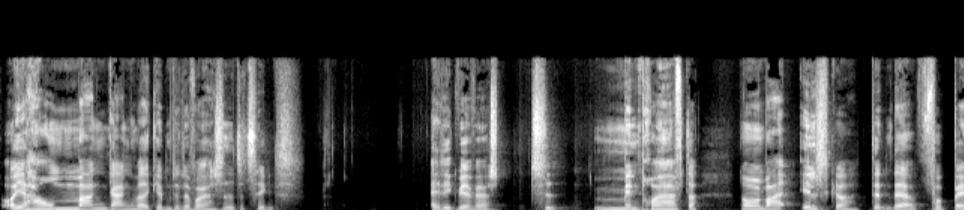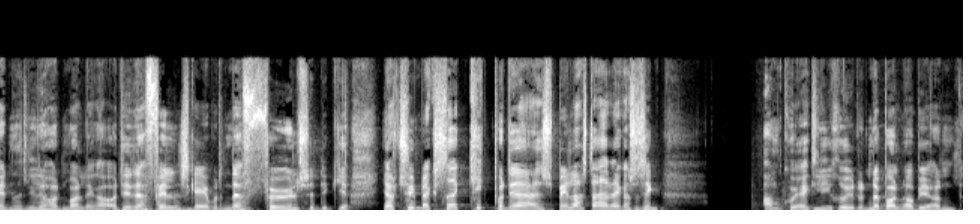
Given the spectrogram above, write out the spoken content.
og jeg har jo mange gange været igennem det der, hvor jeg har siddet og tænkt, er det ikke ved at være tid. Men prøv efter, når man bare elsker den der forbandede lille håndbold, og det der fællesskab, og den der følelse, det giver. Jeg er jo typen, der kan sidde og kigge på det der spiller stadigvæk, og så tænke, om kunne jeg ikke lige ryge den der bold op i hjørnet?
